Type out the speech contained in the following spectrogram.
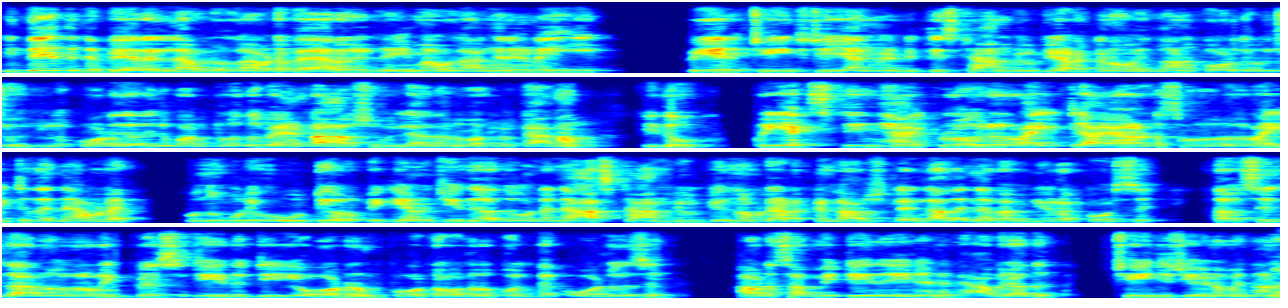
ഇദ്ദേഹത്തിന്റെ പേരല്ല അവിടെ ഉള്ളത് അവിടെ വേറെ ഒരു നെയിമാ ഉള്ളത്. അങ്ങനെയാണ് ഈ പേര് ചേഞ്ച് ചെയ്യാൻ വേണ്ടിയിട്ട് സ്റ്റാമ്പ് ഡ്യൂട്ടി അടക്കണോ എന്നാണ് കോടതിയോട് ചോദിച്ചിട്ടുള്ളത്. കോടതി അതിന് പറഞ്ഞിട്ടുള്ളത് വേണ്ട ആവശ്യമില്ല എന്നാണ് പറഞ്ഞത് കാരണം ഇതും പ്രീ എക്സിസ്റ്റിംഗ് ആയിട്ടുള്ള ഒരു റൈറ്റ് അയാളുടെ റൈറ്റ് തന്നെ അവിടെ ഒന്നും കൂടി ഊട്ടി ഉറപ്പിക്കുകയാണ് ചെയ്തത്. അതുകൊണ്ട് തന്നെ ആ സ്റ്റാമ്പ് ഡ്യൂട്ടി ഒന്നും അവിടെ അടക്കേണ്ട ആവശ്യമില്ല. അല്ലാതെ തന്നെ റവന്യൂ റെക്കോർഡ്സ് തഹസിൽദാറിന് ഒരു റിക്വസ്റ്റ് ചെയ്തിട്ട് ഈ ഓർഡറും കോർട്ട് ഓർഡർ പോലത്തെ ഓർഡേഴ്സ് അവിടെ സബ്മിറ്റ് ചെയ്ത് കഴിഞ്ഞാൽ അവരത് ചേഞ്ച് ചെയ്യണമെന്നാണ്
